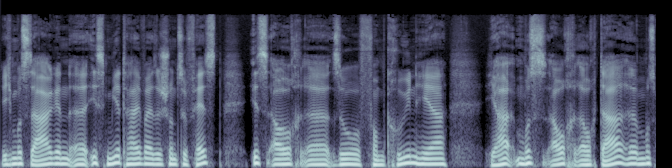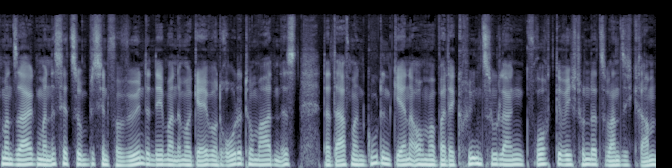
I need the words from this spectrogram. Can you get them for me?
Ich muss sagen, äh, ist mir teilweise schon zu fest, ist auch äh, so vom Grün her ja, muss auch, auch da äh, muss man sagen, man ist jetzt so ein bisschen verwöhnt, indem man immer gelbe und rote Tomaten isst. Da darf man gut und gerne auch mal bei der grünen zulangen. Fruchtgewicht 120 Gramm.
